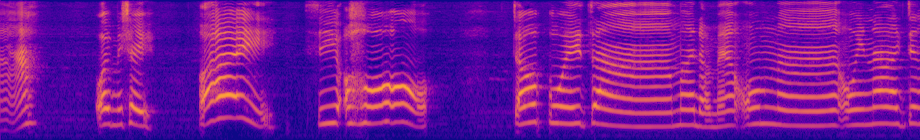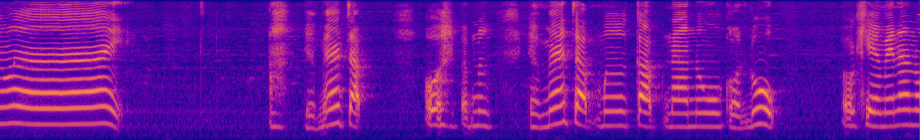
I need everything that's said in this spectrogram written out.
นะ โอ้ยไม่ใช่เฮ้ยซีโอเจ้าปุยจ๋ามาเดี๋ยวแม่อุ้มนะ โอ้ยน่ารักจังเลยอะเดี๋ยวแม่จับ โอ้ยแป๊บนึง เดี๋ยวแม่จับมือกับนาโนก่อนลูก โอเคไหมนาโน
